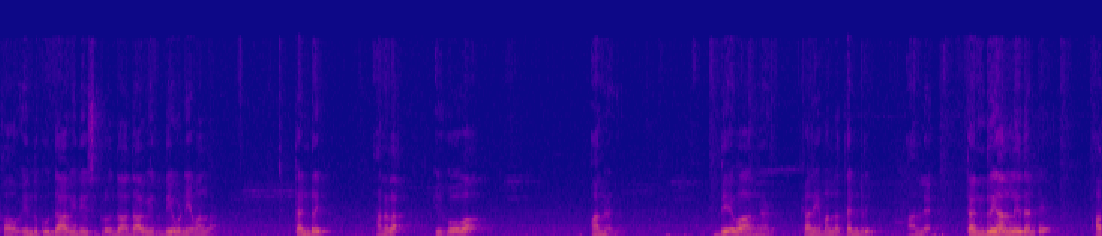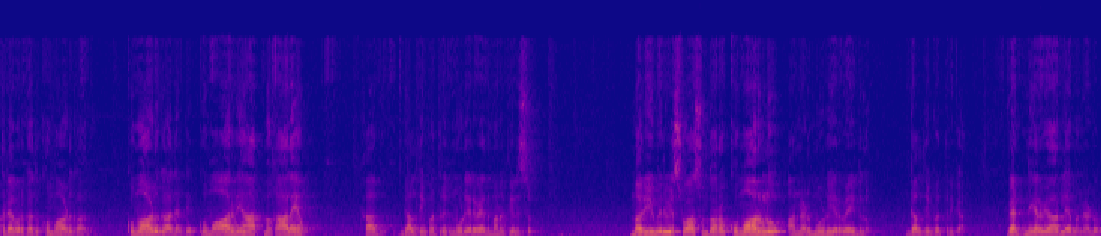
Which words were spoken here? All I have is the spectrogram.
కావు. ఎందుకు? దావీ దేశు దావీ దేవుడిని ఏమనలా? తండ్రి అనలా. ఇహోవా అన్నాడు. దేవా అన్నాడు. కానీ ఏమన్నా తండ్రి అనలే. తండ్రి అనలేదంటే అతడెవరు కాదు? కుమారుడు కాదు. కుమారుడు కాదంటే కుమారుని ఆత్మకు ఆలయం కాదు. గల్తీ పత్రిక మూడు ఇరవై ఐదు మనకు తెలుసు. మరియు మీరు విశ్వాసం ద్వారా కుమారులు అన్నాడు మూడు ఇరవై ఐదులో గల్తీ పత్రిక. వెంటనే ఇరవై ఆరులో ఏమన్నాడు?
